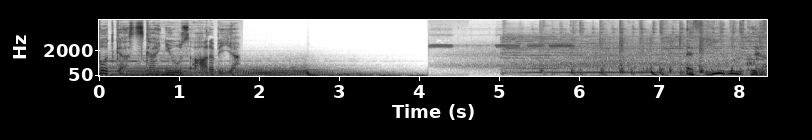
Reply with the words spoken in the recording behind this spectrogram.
بودكاست سكاي نيوز عربية. أثير الكرة.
